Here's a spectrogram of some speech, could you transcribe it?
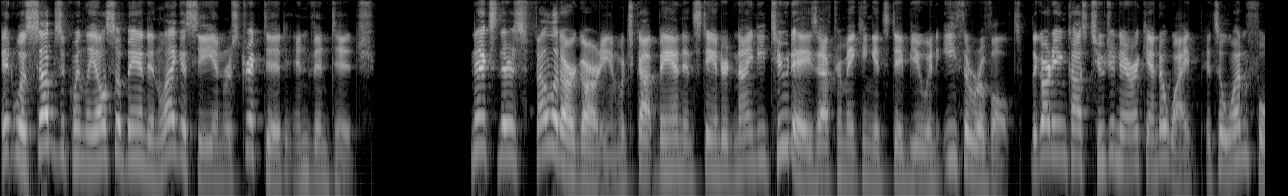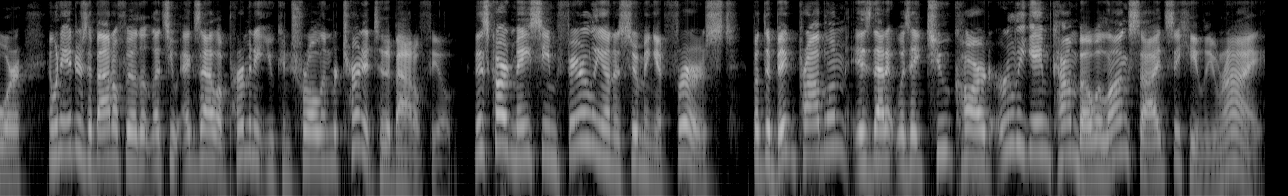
It was subsequently also banned in Legacy and restricted in Vintage. Next, there's Felidar Guardian, which got banned in standard 92 days after making its debut in Aether Revolt. The Guardian costs 2 generic and a white, it's a 1-4, and when it enters the battlefield it lets you exile a permanent you control and return it to the battlefield. This card may seem fairly unassuming at first, but the big problem is that it was a two-card early game combo alongside Saheeli Rai.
